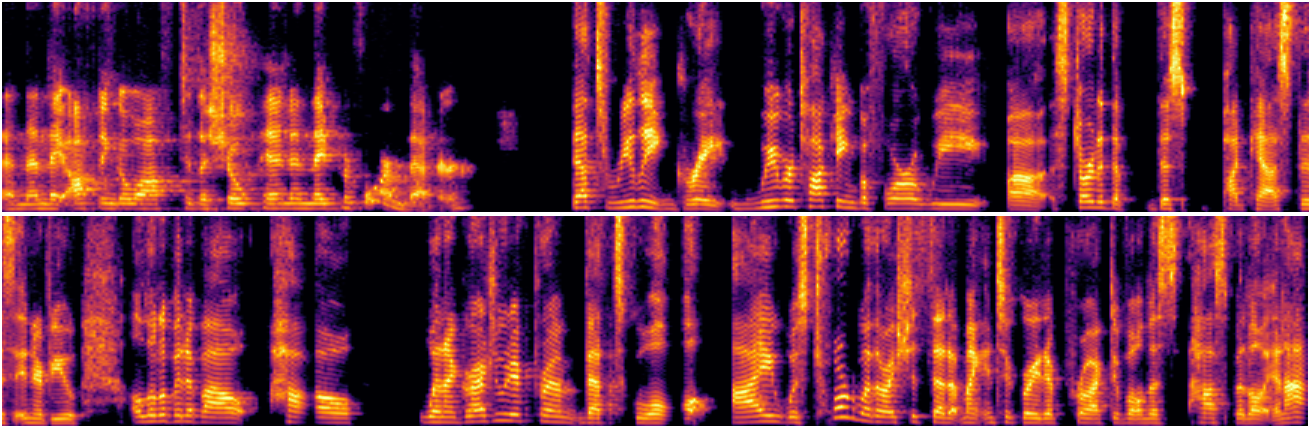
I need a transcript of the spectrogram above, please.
And then they often go off to the show pen and they perform better. That's really great. We were talking before we uh, started the this podcast, this interview, a little bit about how when I graduated from vet school, I was torn whether I should set up my integrative proactive wellness hospital and I,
